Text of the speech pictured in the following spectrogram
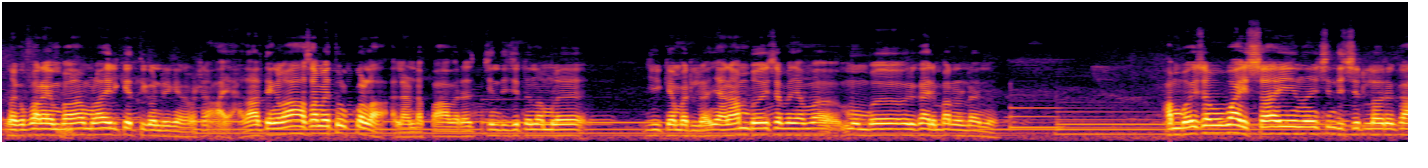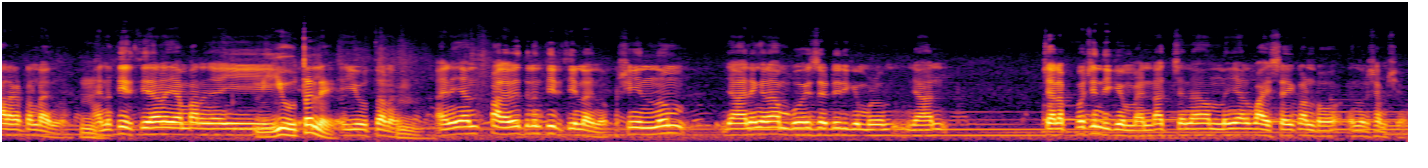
എന്നൊക്കെ പറയുമ്പോൾ നമ്മൾ അതിലേക്ക് എത്തിക്കൊണ്ടിരിക്കുകയാണ്. പക്ഷെ യാഥാർത്ഥ്യങ്ങൾ ആ സമയത്ത് ഉൾക്കൊള്ളാം. അല്ലാണ്ട് അപ്പോൾ അവരെ ചിന്തിച്ചിട്ട് നമ്മൾ ജീവിക്കാൻ പറ്റില്ല. ഞാൻ അമ്പത് വയസ്സാകുമ്പോൾ ഞാൻ മുമ്പ് ഒരു കാര്യം പറഞ്ഞിട്ടുണ്ടായിരുന്നു. അമ്പത് വയസ്സ് വയസ്സായി എന്ന് ചിന്തിച്ചിട്ടുള്ള ഒരു കാലഘട്ടം ഉണ്ടായിരുന്നു. അതിനെ തിരുത്തിയതാണ് ഞാൻ പറഞ്ഞ ഈ യൂത്ത് അല്ലേ യൂത്താണ്. അതിന് ഞാൻ പല വിധത്തിലും തിരുത്തിയിട്ടുണ്ടായിരുന്നു. പക്ഷെ ഇന്നും ഞാനിങ്ങനെ അമ്പത് വയസ്സായിട്ട് ഇരിക്കുമ്പോഴും ഞാൻ ചിലപ്പോൾ ചിന്തിക്കും എന്റെ അച്ഛനെ അന്ന് ഞാൻ വയസ്സായി കണ്ടോ? എന്നൊരു സംശയം.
